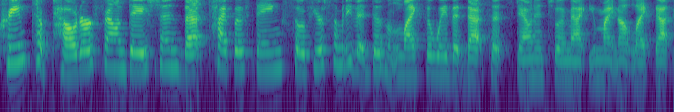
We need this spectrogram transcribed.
cream to powder foundation, that type of thing. So if you're somebody that doesn't like the way that that sets down into a matte, you might not like that.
